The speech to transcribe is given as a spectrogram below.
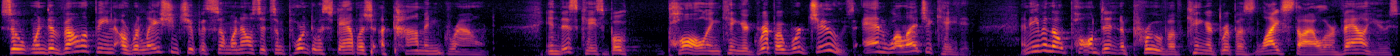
So, when developing a relationship with someone else, it's important to establish a common ground. In this case, both Paul and King Agrippa were Jews and well educated. And even though Paul didn't approve of King Agrippa's lifestyle or values,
